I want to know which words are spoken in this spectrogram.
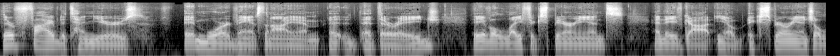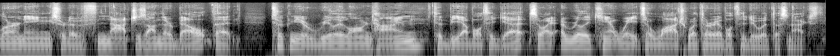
They're five to ten years Eh, more advanced than I am at, at, their age. They have a life experience and they've got, you know, experiential learning sort of notches on their belt that took me a really long time to be able to get. So I, I really can't wait to watch what they're able to do with this next.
